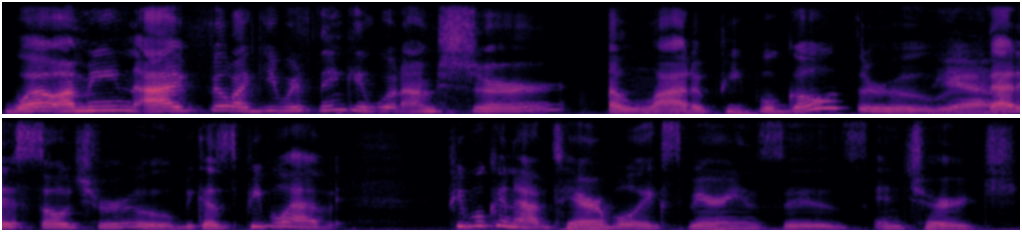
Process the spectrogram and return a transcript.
Well, I mean, I feel like you were thinking what I'm sure a lot of people go through. Yeah. That is so true because people have people can have terrible experiences in church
